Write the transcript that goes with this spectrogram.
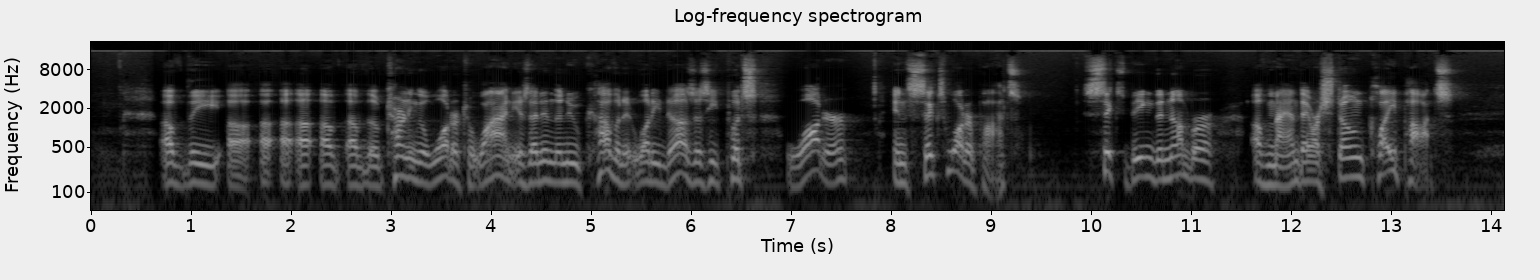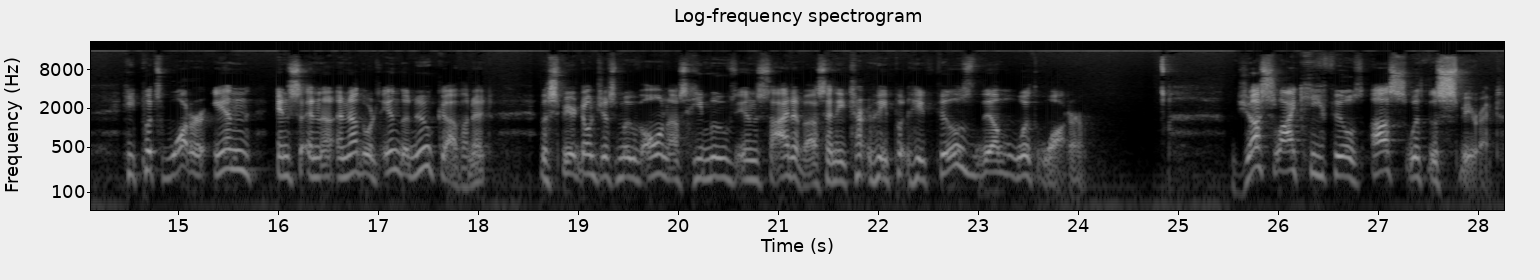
of the uh, uh, uh, uh of, of the turning the water to wine is that in the new covenant, what he does is he puts water in six water pots, six being the number of man. They are stone clay pots. He puts water in, in, in other words, in the new covenant. The Spirit don't just move on us; He moves inside of us, and He he put He fills them with water, just like He fills us with the Spirit,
